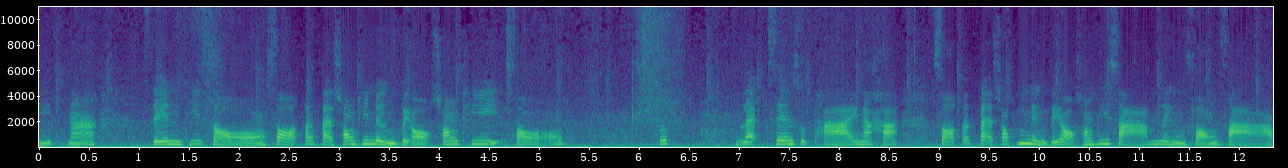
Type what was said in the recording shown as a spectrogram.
นี่นะ เส้นที่2สอดตั้งแต่ช่องที่ 1 ไปออกช่องที่2ปึ๊บและเส้นสุดท้ายนะคะ สอดตั้งแต่ช่องที่ 1 ไปออกช่องที่ 3 1 2 3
